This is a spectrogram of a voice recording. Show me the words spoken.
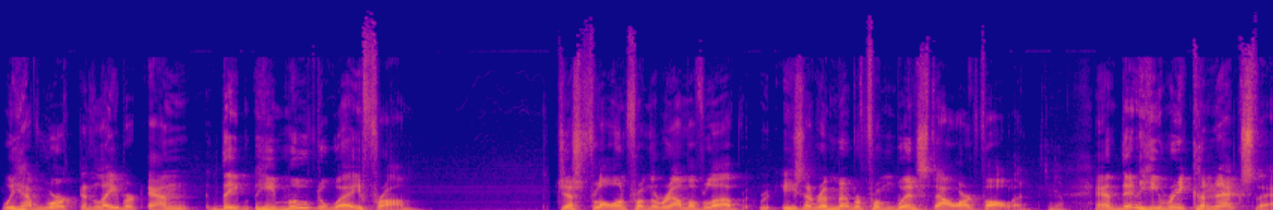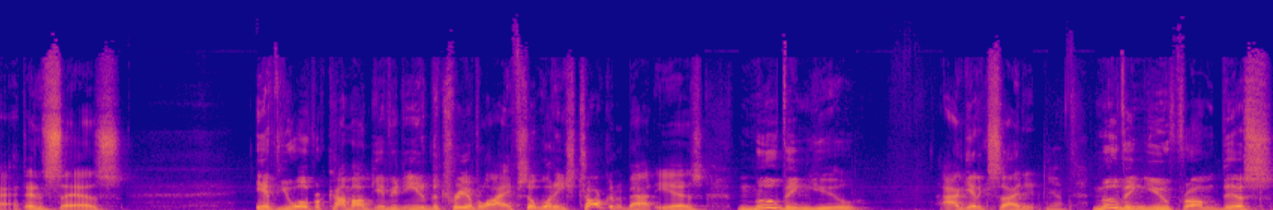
we have worked and labored, and they, he moved away from just flowing from the realm of love. He said, Remember from whence thou art fallen. Yeah. And then he reconnects that and says, If you overcome, I'll give you to eat of the tree of life. So, what he's talking about is moving you. I get excited. Yeah. Moving you from this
